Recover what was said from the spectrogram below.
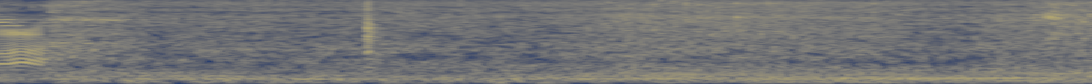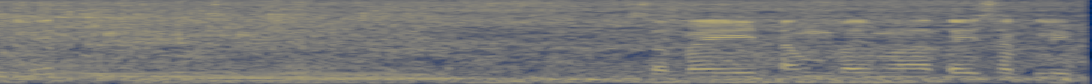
Ah. Sabay tambay muna tayo sa clip.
